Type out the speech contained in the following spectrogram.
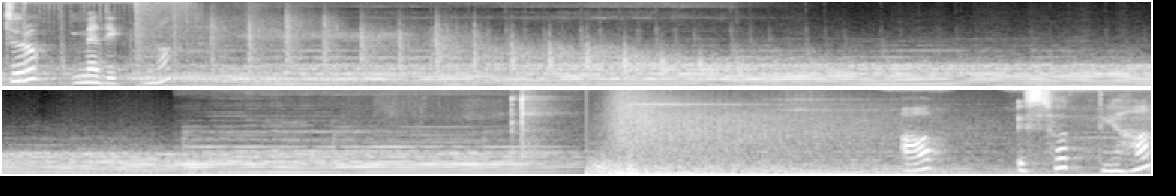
तो रुक मैं देखती हूँ हाँ। आप इस वक्त यहाँ?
